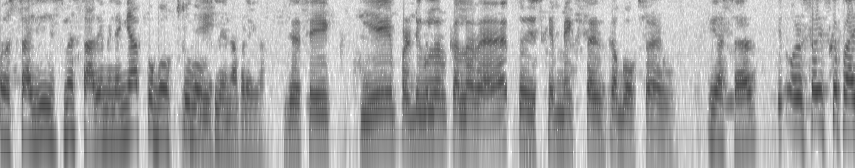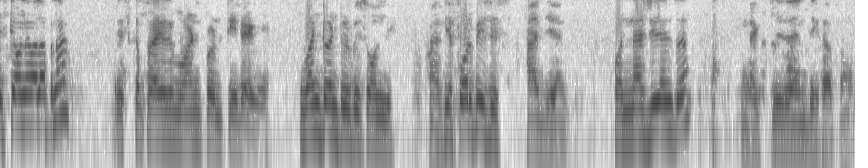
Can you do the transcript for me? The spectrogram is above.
और साइजेस इसमें सारे मिलेंगे। आपको बॉक्स टू बॉक्स लेना पड़ेगा। जैसे ये पर्टिकुलर कलर है तो इसके मिक्स साइज़ का बॉक्स है वो यस सर और सर इसका प्राइस क्या होने वाला अपना? इसका प्राइस वन ट्वेंटी रहेगा। वन ट्वेंटी रुपीज़ ओनली हाँ ये फोर पीसेस हाँ जी हाँ जी। और next design sir next design दिखाता हूँ।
